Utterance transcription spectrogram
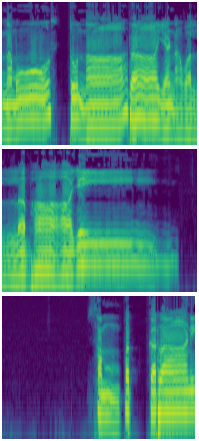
नमोऽस्तु नारायणवल्लभायै सम्पत्कराणि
